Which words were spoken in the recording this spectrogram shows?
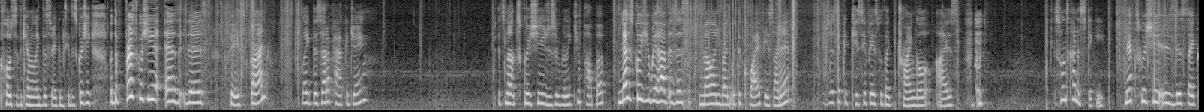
close to the camera like this so you can see the squishy. But the first squishy is this face bun. Like this out of packaging. It's not squishy, just a really cute pop-up. Next squishy we have is this melon bun with a kawaii face on it. Just like a kissy face with like triangle eyes. this one's kind of sticky. Next squishy is this like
